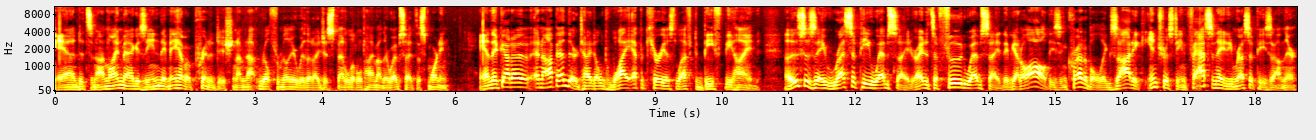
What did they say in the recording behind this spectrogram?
And it's an online magazine. They may have a print edition. I'm not real familiar with it. I just spent a little time on their website this morning. And they've got a, an op ed there titled Why Epicurious Left Beef Behind. Now, this is a recipe website, right? It's a food website. They've got all these incredible, exotic, interesting, fascinating recipes on there.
